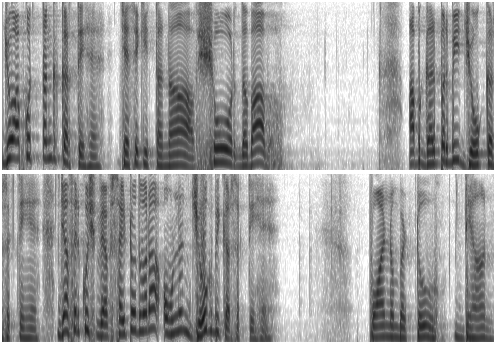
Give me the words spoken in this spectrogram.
जो आपको तंग करते हैं। जैसे कि तनाव, शोर, दबाव। आप घर पर भी योग कर सकते हैं, या फिर कुछ वेबसाइटों द्वारा ऑनलाइन योग भी कर सकते हैं। पॉइंट नंबर टू ध्यान।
